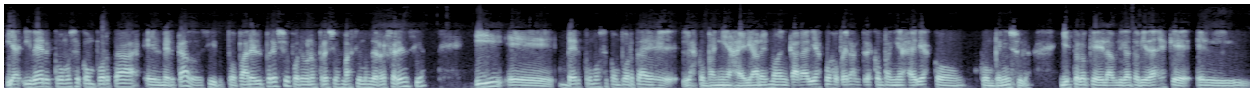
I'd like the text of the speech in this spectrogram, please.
y, ver cómo se comporta el mercado, es decir, topar el precio, poner unos precios máximos de referencia y eh, ver cómo se comporta eh, las compañías aéreas. Ahora mismo en Canarias pues operan tres compañías aéreas con, con Península y esto lo que la obligatoriedad es que el,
